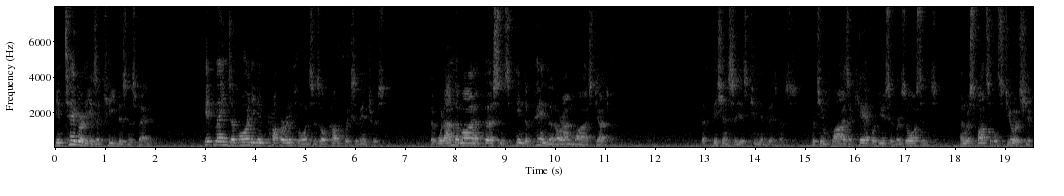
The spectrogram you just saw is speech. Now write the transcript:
Integrity is a key business value. It means avoiding improper influences or conflicts of interest that would undermine a person's independent or unbiased judgment. Efficiency is key in business, which implies a careful use of resources and responsible stewardship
